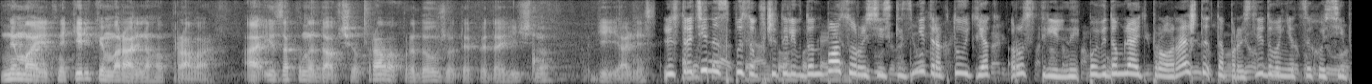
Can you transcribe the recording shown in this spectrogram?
не мають не тільки морального права, а і законодавчого права продовжувати педагогічну діяльність. Люстраційний список вчителів Донбасу російські змі трактують як розстрільний. Повідомляють про арешти та переслідування цих осіб.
